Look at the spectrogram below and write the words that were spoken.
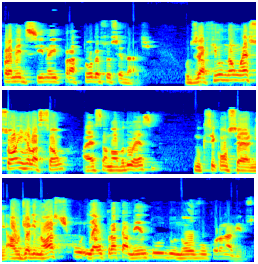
para a medicina e para toda a sociedade. O desafio não é só em relação a essa nova doença, no que se concerne ao diagnóstico e ao tratamento do novo coronavírus.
